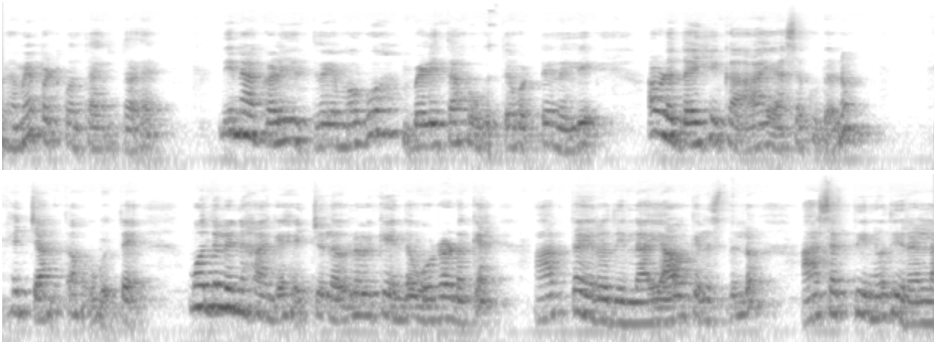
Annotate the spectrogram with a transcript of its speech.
ಭ್ರಮೆ ಪಟ್ಕೊತಾ ಇರ್ತಾಳೆ. ದಿನ ಕಳೆಯುತ್ತವೆ ಮಗು ಬೆಳೀತಾ ಹೋಗುತ್ತೆ ಹೊಟ್ಟೆನಲ್ಲಿ. ಅವಳ ದೈಹಿಕ ಆಯಾಸ ಕೂಡ ಹೆಚ್ಚಾಗ್ತಾ ಹೋಗುತ್ತೆ. ಮೊದಲಿನ ಹಾಗೆ ಹೆಚ್ಚು ಲವಲವಿಕೆಯಿಂದ ಓಡಾಡೋಕ್ಕೆ ಆಗ್ತಾ ಇರೋದಿಲ್ಲ. ಯಾವ ಕೆಲಸದಲ್ಲೂ ಆಸಕ್ತಿ ಅನ್ನೋದು ಇರಲ್ಲ.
